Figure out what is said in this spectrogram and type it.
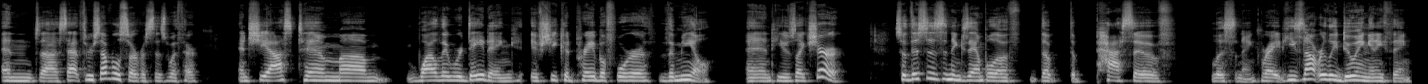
and uh, sat through several services with her. And she asked him um, while they were dating if she could pray before the meal. And he was like, sure. So this is an example of the, the passive listening, right? He's not really doing anything.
